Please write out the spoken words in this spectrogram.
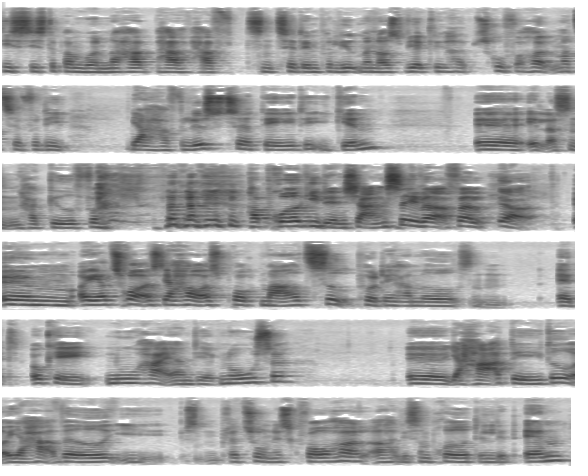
de sidste par måneder har, har haft sådan tæt ind på livet, men også virkelig har skulle forholde mig til, fordi jeg har haft lyst til at date igen, øh, eller sådan har givet for, har prøvet at give det en chance i hvert fald. Ja. Øhm, og jeg tror også, jeg har også brugt meget tid på det her med, sådan, at okay, nu har jeg en diagnose, øh, jeg har datet, og jeg har været i sådan platonisk forhold, og har ligesom prøvet det lidt an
